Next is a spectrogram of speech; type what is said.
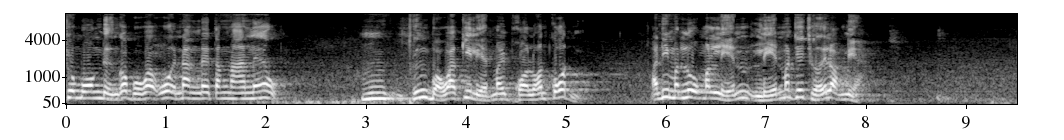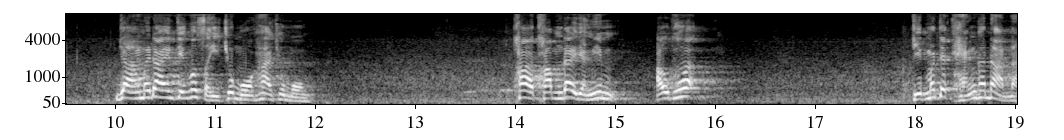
ชั่วโมงหนึ่งก็บอกว่าโอ้ยนั่งได้ตั้งนานแล้วถึงบอกว่ากิเลสไม่พอร้อนก้น อันนี้มันลูกมันเหรียญเหรียญมันเฉยๆหรอกเนี่ยอย่างไม่ได้จริงๆก็สี่ชั่วโมงห้าชั่วโมง ถ้าทำได้อย่างนี้ เอาเถอะ จิตมันจะแข็งขนาดไหน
